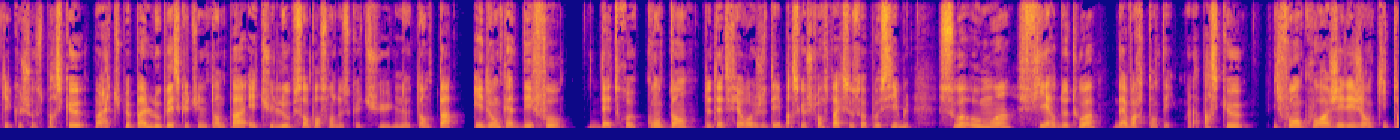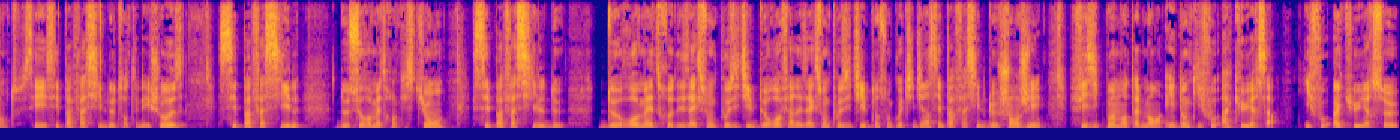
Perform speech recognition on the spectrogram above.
quelque chose. Parce que, voilà, tu peux pas louper ce que tu ne tentes pas et tu loupes 100% de ce que tu ne tentes pas. Et donc, à défaut d'être content de t'être fait rejeter, parce que je pense pas que ce soit possible, sois au moins fier de toi d'avoir tenté. Voilà, parce que il faut encourager les gens qui tentent. C'est c'est pas facile de tenter des choses, c'est pas facile de se remettre en question, c'est pas facile de de remettre des actions positives, de refaire des actions positives dans son quotidien, c'est pas facile de changer physiquement et mentalement et donc il faut accueillir ça. Il faut accueillir ce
